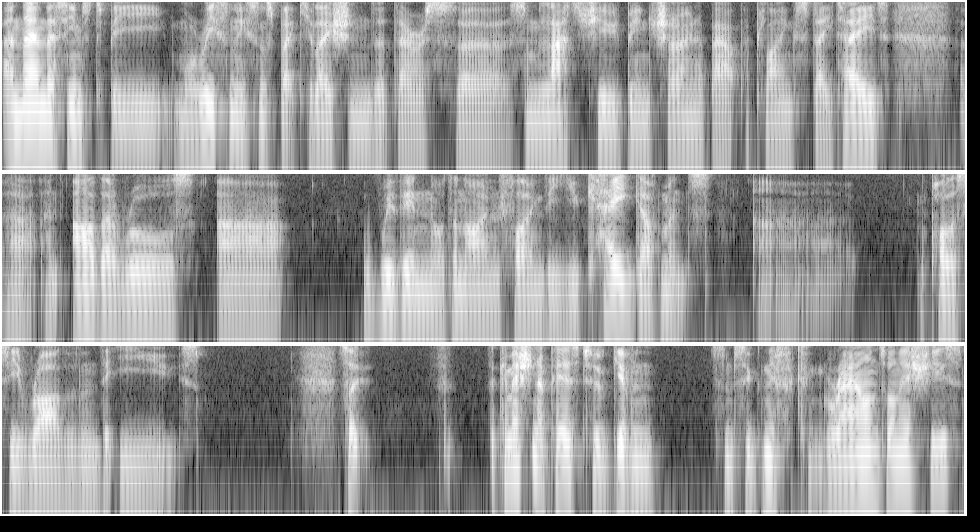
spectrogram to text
And then there seems to be more recently some speculation that there is uh, some latitude being shown about applying state aid uh, and other rules are within Northern Ireland following the UK government's uh, policy rather than the EU's. So th- the Commission appears to have given some significant grounds on issues.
